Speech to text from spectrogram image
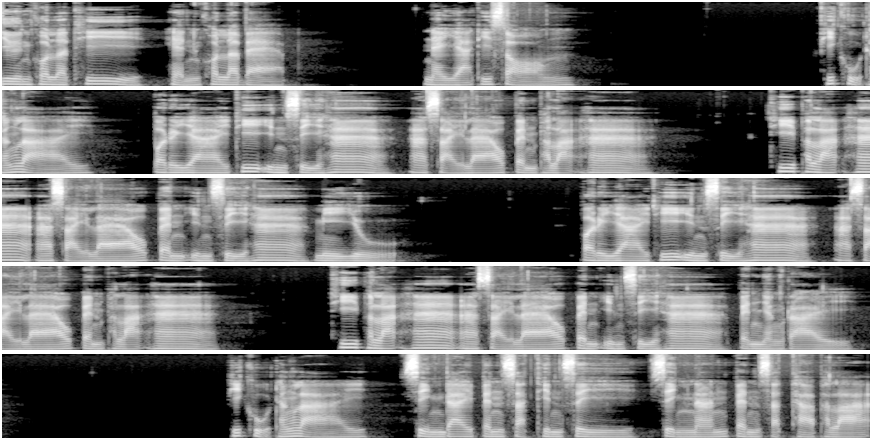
ยืนคนละที่เห็นคนละแบบในยะที่สองพิขุทั้งหลาย ปริยายที่อินทรีห้าอาศัยแล้วเป็นพละห้าที่พละห้าอาศัยแล้วเป็นอินทรีห้ามีอยู่ ปริยายที่อินทรีห้าอาศัยแล้วเป็นพละห้าที่พละห้าอาศัยแล้วเป็นอินทรีห้าเป็นอย่างไรพิขุทั้งหลาย สิ่งใดเป็นสัตทินรีสิ่งนั้นเป็นศรัทธาพละ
